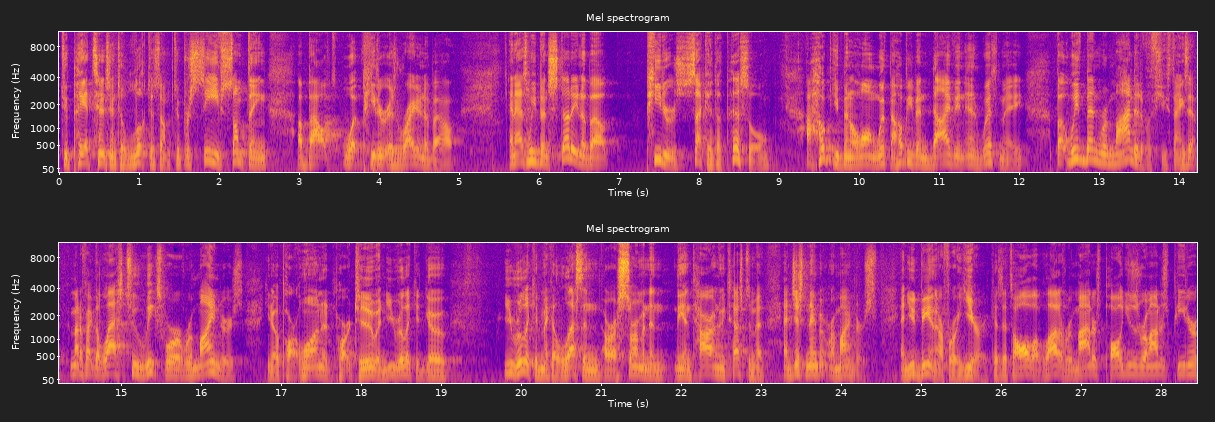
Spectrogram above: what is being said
to pay attention, to look to something, to perceive something about what Peter is writing about. And as we've been studying about Peter's second epistle, I hope you've been along with me. I hope you've been diving in with me. But we've been reminded of a few things. Matter of fact, the last two weeks were reminders, you know, part one and part two, and you really could go, you really could make a lesson or a sermon in the entire New Testament and just name it reminders. And you'd be in there for a year because it's all a lot of reminders. Paul uses reminders, Peter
